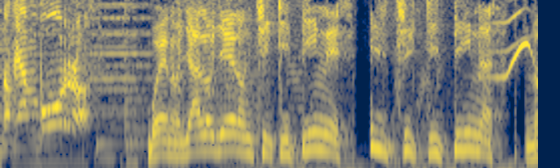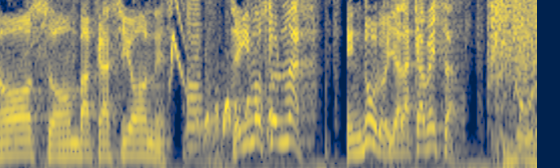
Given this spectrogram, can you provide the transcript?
No sean burros. Bueno, ya lo oyeron, chiquitines y chiquitinas. No son vacaciones. Seguimos con más. En duro y a la cabeza. Duro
